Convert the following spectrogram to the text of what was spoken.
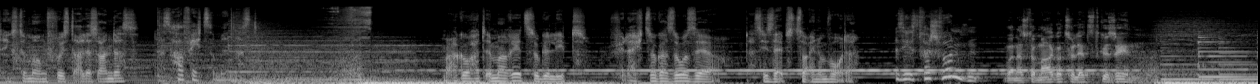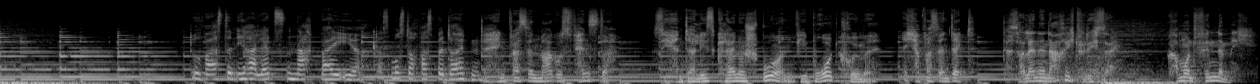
Denkst du, morgen früh ist alles anders? Das hoffe ich zumindest. Margot hat immer Rätsel geliebt. Vielleicht sogar so sehr, dass sie selbst zu einem wurde. Sie ist verschwunden. Wann hast du Margot zuletzt gesehen? Du warst in ihrer letzten Nacht bei ihr. Das muss doch was bedeuten. Da hängt was in Margos Fenster. Sie hinterließ kleine Spuren wie Brotkrümel. Ich habe was entdeckt. Das soll eine Nachricht für dich sein. Komm und finde mich.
